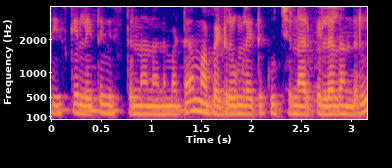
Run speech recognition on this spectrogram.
తీసుకెళ్ళి అయితే ఇస్తున్నాను అనమాట మా బెడ్రూమ్లో అయితే కూర్చున్నారు పిల్లలందరూ.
